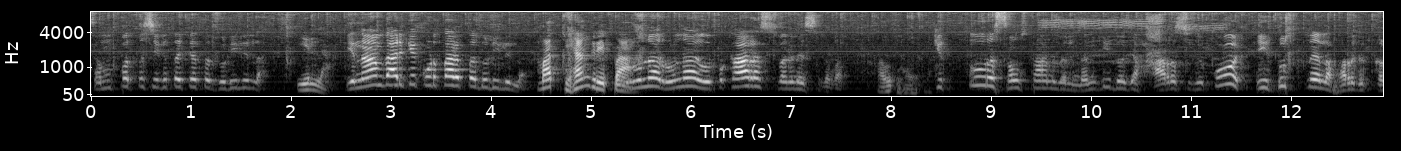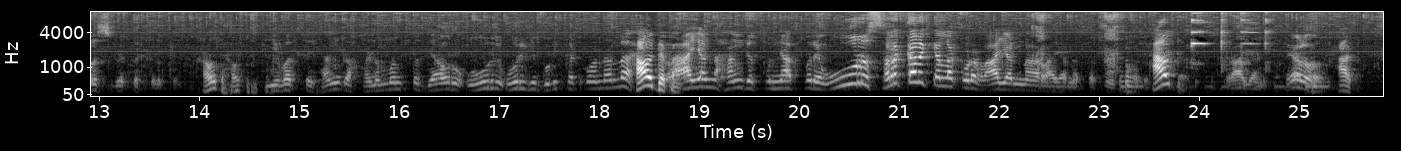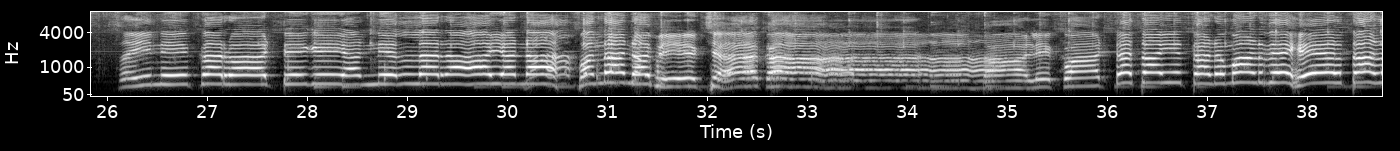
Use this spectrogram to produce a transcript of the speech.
ಸಂಪತ್ತು ಸಿಗತಕ್ಕೆ ಅಂತ ದುಡಿಲಿಲ್ಲ. ಇಲ್ಲ. ಇನಾಮದಾರಿಕೆ ಕೊಡ್ತಾರಂತ ದುಡಿಲಿಲ್ಲ. ಮತ್ ಹೆಂಗ್ರಿಪ್ಪ? ಋಣ ಋಣ ಉಪಕಾರ ಸ್ಮರಣಿಸಿದವ. ಹೌದು ಹೌದು. ಕಿತ್ತೂರು ಸಂಸ್ಥಾನದಲ್ಲಿ ನಂದಿ ಧ್ವಜ ಹಾರಿಸಬೇಕು ಈ ದುಷ್ಟನೆಲ್ಲ ಹೊರಗೆ ಕಳಿಸ್ಬೇಕು ತಿಳ್ಕೊಂಡು ಹೌದು ಹೌದು. ಇವತ್ತು ಹೆಂಗ ಹನುಮಂತ ದೇವರು ಊರಿ ಊರಿಗೆ ಗುಡಿ ಕಟ್ಕೊಂಡಲ್ಲ? ಹೌದು ರಾಯಣ್ಣ ಹಂಗ ಪುಣ್ಯಾತ್ಮರೆ ಊರು ಸರ್ಕಾರಕ್ಕೆಲ್ಲ ಕೂಡ ರಾಯಣ್ಣ ರಾಯಣ್ಣ. ಹೌದು. ರಾಯಣ್ಣ ಹೇಳು. ಹೌದು. ಸೈನಿಕರೊಟ್ಟಿಗೆ ಅನ್ನಿಲ್ಲ ರಾಯನ ಬಂದನ ಭಿಕ್ಷಕ ತಾಳಿ ಕೊಟ್ಟ ತಾಯಿ ತಡ ಮಾಡದೆ ಹೇಳ್ತಾಳ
